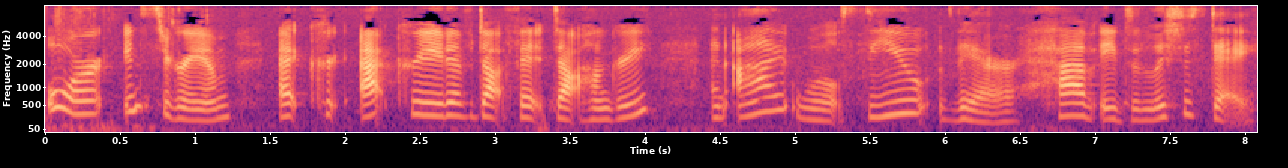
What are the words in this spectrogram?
or Instagram at, at creative.fit.hungry. And I will see you there. Have a delicious day.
